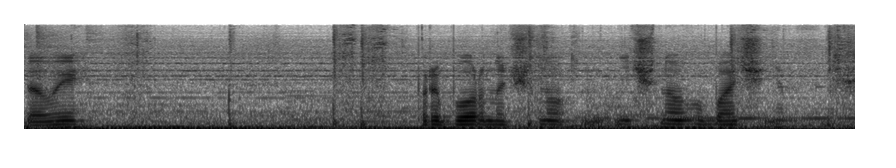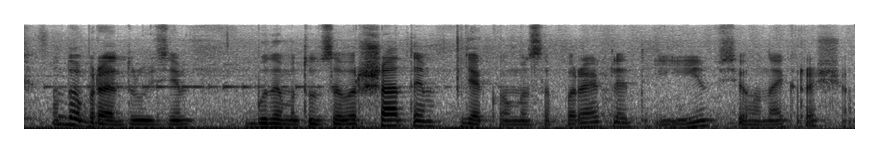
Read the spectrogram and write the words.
дали прибор ночно, нічного бачення. Ну добре, друзі. Будемо тут завершати. Дякуємо за перегляд і всього найкращого.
